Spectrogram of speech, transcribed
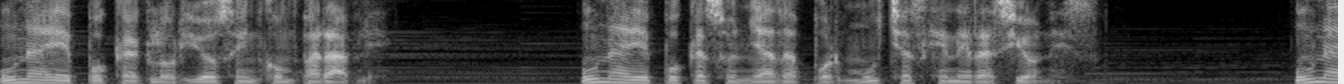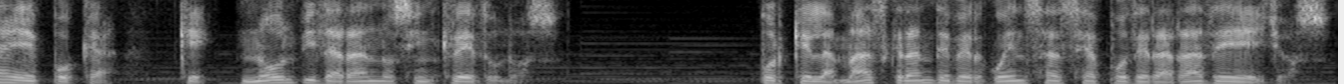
Una época gloriosa incomparable. Una época soñada por muchas generaciones. Una época que no olvidarán los incrédulos. Porque la más grande vergüenza se apoderará de ellos.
